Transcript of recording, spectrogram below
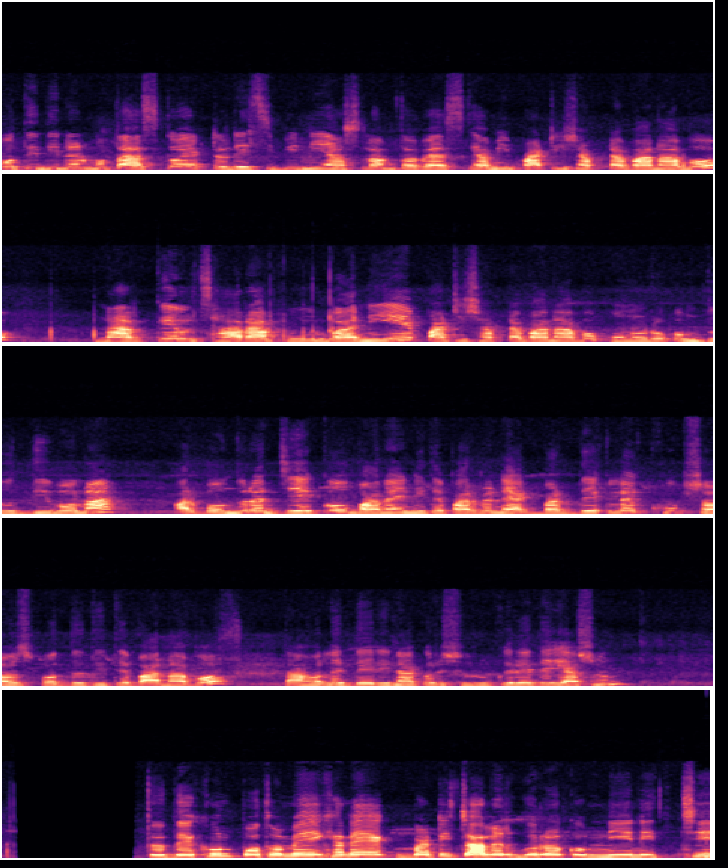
প্রতিদিনের মতো আজকেও একটা রেসিপি নিয়ে আসলাম। তবে আজকে আমি পাটি সাপটা বানাবো। নারকেল ছাড়া পুর বানিয়ে পাটি সাপটা বানাবো। কোনো রকম দুধ দিব না। আর বন্ধুরা, যে কেউ বানায় নিতে পারবেন, একবার দেখলে খুব সহজ পদ্ধতিতে বানাবো। তাহলে দেরি না করে শুরু করে দেই, আসুন। তো দেখুন, প্রথমে এখানে এক বাটি চালের গুঁড়ো নিয়ে নিচ্ছি।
